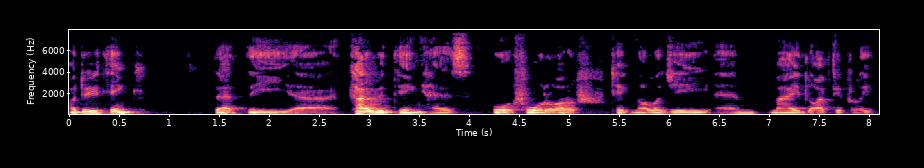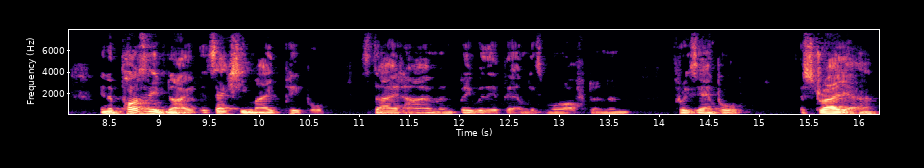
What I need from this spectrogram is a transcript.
I do think that the uh, COVID thing has brought forward a lot of technology and made life differently. In a positive note, it's actually made people stay at home and be with their families more often. And for example, Australia,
